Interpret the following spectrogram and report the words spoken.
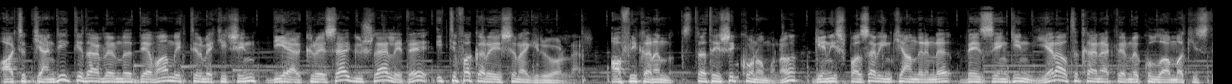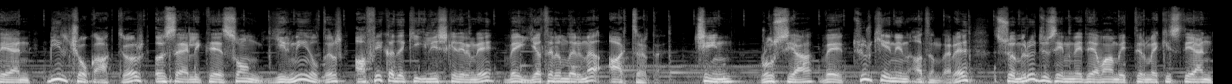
artık kendi iktidarlarını devam ettirmek için diğer küresel güçlerle de ittifak arayışına giriyorlar. Afrika'nın stratejik konumunu, geniş pazar imkanlarını ve zengin yeraltı kaynaklarını kullanmak isteyen birçok aktör özellikle son 20 yıldır Afrika'daki ilişkilerini ve yatırımlarını arttırdı. Çin, Rusya ve Türkiye'nin adımları sömürü düzenine devam ettirmek isteyen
